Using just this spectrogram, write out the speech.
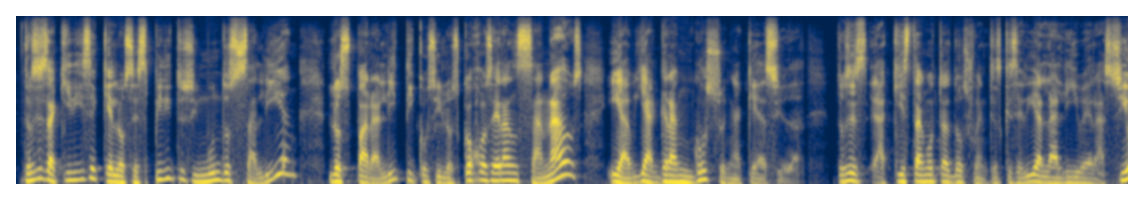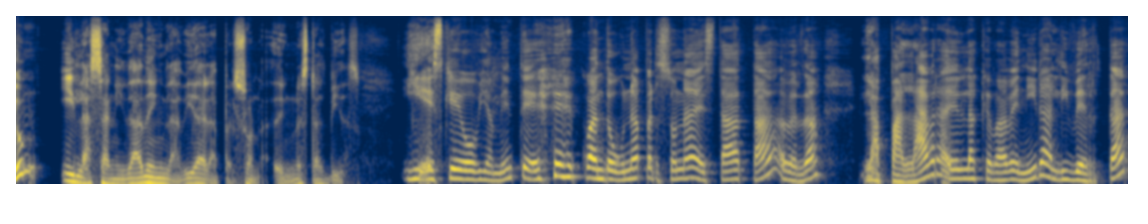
Entonces, aquí dice que los espíritus inmundos salían, los paralíticos y los cojos eran sanados y había gran gozo en aquella ciudad. Entonces, aquí están otras dos fuentes, que sería la liberación y la sanidad en la vida de la persona, en nuestras vidas. Y es que obviamente cuando una persona está atada, ¿verdad? La palabra es la que va a venir a libertar.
